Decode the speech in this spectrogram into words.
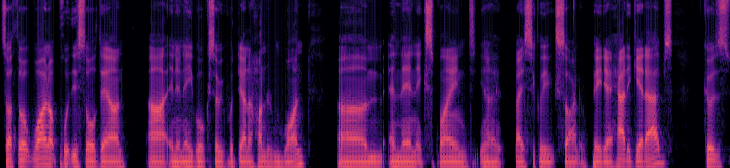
So I thought, why not put this all down uh, in an ebook? So we put down 101, um, and then explained, you know, basically encyclopedia how to get abs. Because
